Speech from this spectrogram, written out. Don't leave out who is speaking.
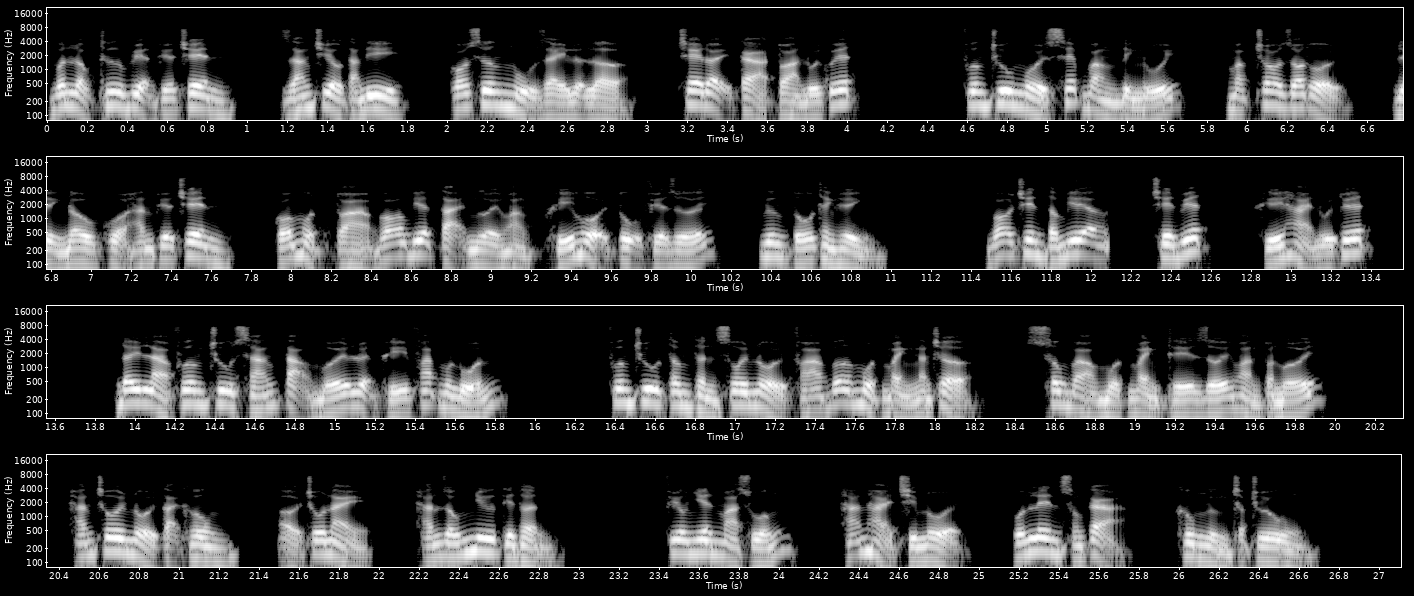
Speaker 1: vân lộc thư viện phía trên, dáng chiều tán đi, có sương mù dày lượn lờ, che đậy cả toàn núi khuyết. Phương chu ngồi xếp bằng đỉnh núi, mặc cho gió thổi, đỉnh đầu của hắn phía trên, có một tòa võ bia tại người hoàng khí hội tụ phía dưới, ngưng tố thành hình. Võ trên tấm địa trên viết, khí hải núi tuyết. Đây là phương chu sáng tạo mới luyện khí pháp môn bốn. Phương chu tâm thần sôi nổi phá vỡ một mảnh ngăn trở, xông vào một mảnh thế giới hoàn toàn mới. Hắn trôi nổi tại không, ở chỗ này, hắn giống như tiên thần. Phiêu nhiên mà xuống, hắn hải chìm nổi, cuốn lên sóng cả, không ngừng chập trùng.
